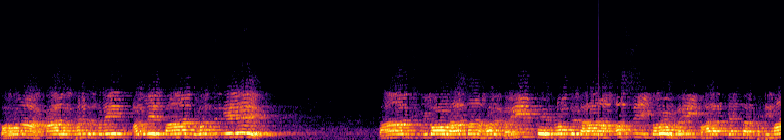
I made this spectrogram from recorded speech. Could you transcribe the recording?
कोरोना कालखंड समेत अगले पाँच वर्ष के लिए पाँच किलो राशन हर गरीब को उपलब्ध कराना 80 करोड़ गरीब भारत के अंदर प्रतिमा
